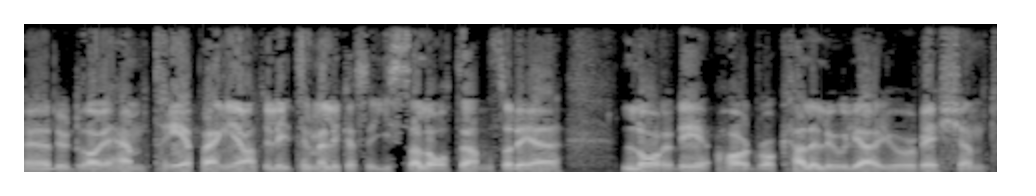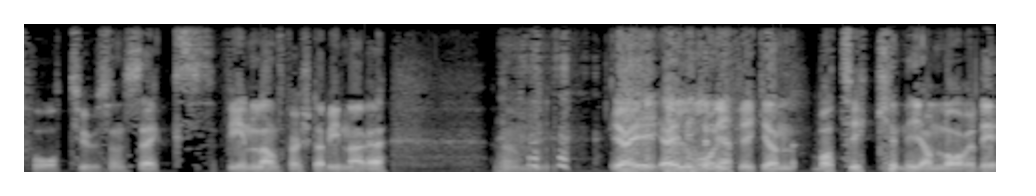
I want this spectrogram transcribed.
mm. du drar ju hem tre poäng. Jag har inte till och med lyckats gissa låten. Så det är Lordi, Hard Rock Hallelujah, Eurovision 2006, Finlands första vinnare. Um, jag, är, jag är lite nyfiken, vad tycker ni om Lordi?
